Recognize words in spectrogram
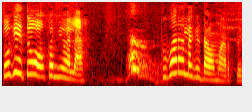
तो घे तो कमीवाला. तू बरा लागे डाव मारतोय.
